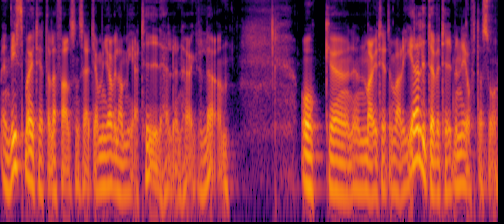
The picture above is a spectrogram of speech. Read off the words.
en viss majoritet i alla fall som säger att ja, men jag vill ha mer tid hellre än högre lön. Och eh, majoriteten varierar lite över tid, men det är ofta så.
